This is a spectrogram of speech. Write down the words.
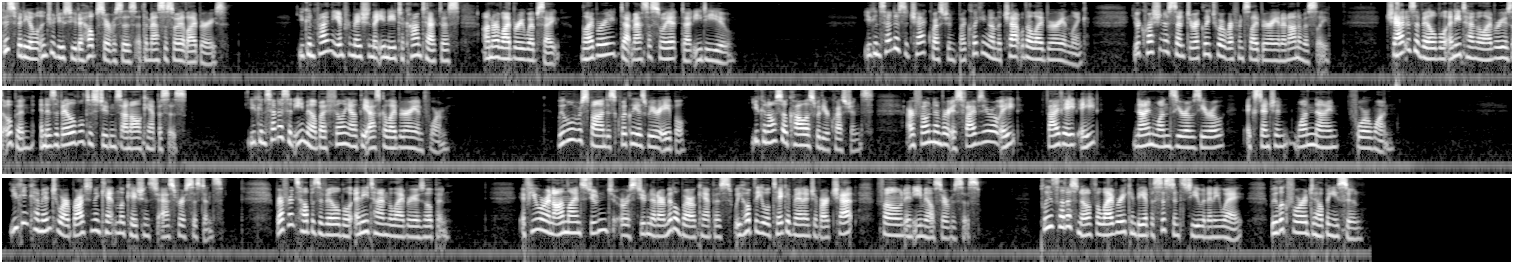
This video will introduce you to help services at the Massasoit Libraries. You can find the information that you need to contact us on our library website, library.massasoit.edu. You can send us a chat question by clicking on the Chat with a Librarian link. Your question is sent directly to a reference librarian anonymously. Chat is available anytime the library is open and is available to students on all campuses. You can send us an email by filling out the Ask a Librarian form. We will respond as quickly as we are able. You can also call us with your questions. Our phone number is 508 588 9100 extension 1941. You can come into our Brockton and Canton locations to ask for assistance. Reference help is available anytime the library is open. If you are an online student or a student at our Middleborough campus, we hope that you will take advantage of our chat, phone, and email services. Please let us know if the library can be of assistance to you in any way. We look forward to helping you soon.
